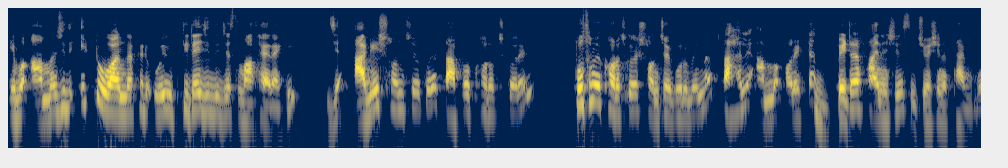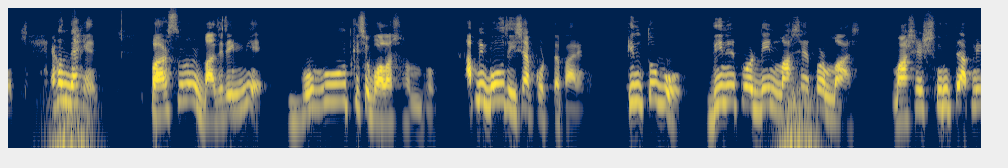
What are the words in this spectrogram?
এবং আমরা যদি একটু ওয়ান ব্যাফের ওই উক্তিটাই যদি জাস্ট মাথায় রাখি যে, আগে সঞ্চয় করে তারপর খরচ করেন প্রথমে খরচ করে সঞ্চয় করবেন না, তাহলে আমরা অনেকটা বেটার ফাইন্যান্সিয়াল সিচুয়েশনে থাকব। এখন দেখেন পার্সোনাল বাজেটিং নিয়ে বহুত কিছু বলা সম্ভব। আপনি বহুত হিসাব করতে পারেন, কিন্তু তবু দিনের পর দিন, মাসের পর মাস, মাসের শুরুতে আপনি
